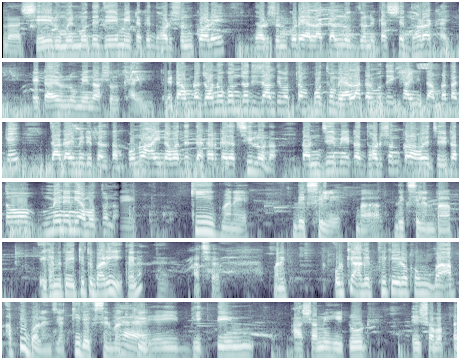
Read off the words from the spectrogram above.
না সে রুমের মধ্যে যে মেয়েটাকে ধর্ষণ করে ধর্ষণ করে এলাকার লোকজনের কাছে সে ধরা খায় এটাই হলো মেন আসল খাইনি। এটা আমরা জনগণ যদি জানতে পারতাম প্রথমে এলাকার মধ্যেই খাইনি আমরা তাকে জায়গায় মেরে ফেলতাম। কোনো আইন আমাদের দেখার কাজে ছিল না কারণ যে মেয়েটা ধর্ষণ করা হয়েছে এটা তো মেনে নেওয়া মতো না। কি মানে দেখছিলে বা দেখছিলেন বা এখানে তো এটি তো বাড়ি তাই না? হ্যাঁ। আচ্ছা মানে ওর কি আগের থেকে এরকম বা আপনি বলেন যে কি দেখছেন বা হ্যাঁ এই ভিকটিম আসামি হিটুর এই স্বভাবটা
